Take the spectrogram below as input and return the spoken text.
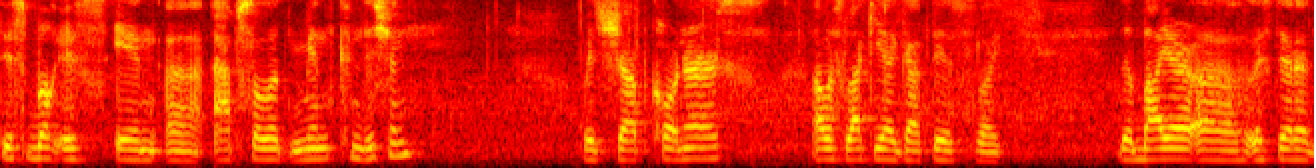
This book is in uh, absolute mint condition with sharp corners. I was lucky I got this like the buyer uh, listed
